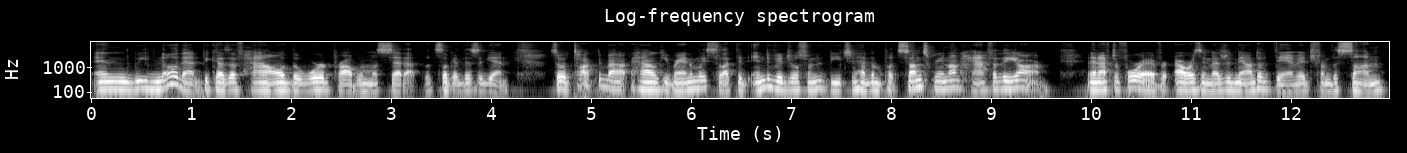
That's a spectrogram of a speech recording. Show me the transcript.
And we know that because of how the word problem was set up. Let's look at this again. So it talked about how he randomly selected individuals from the beach and had them put sunscreen on half of the arm. And then after four hours, he measured the amount of damage from the sun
